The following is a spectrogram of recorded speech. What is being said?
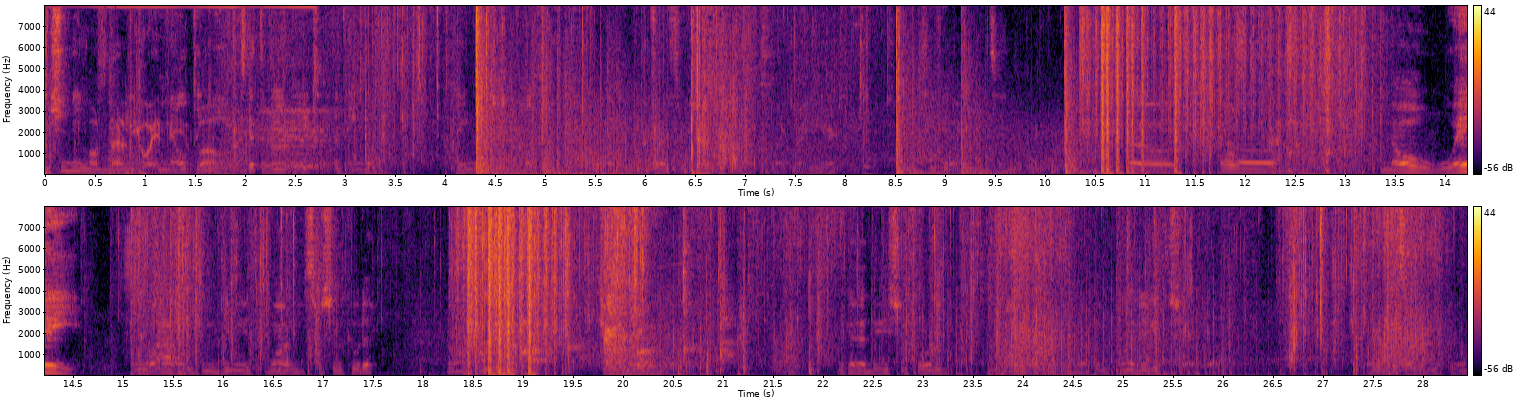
He should be Hostile mel- UAV melting me above. He's got the VP, the dingo. Dingo is just melting me. Like right here. See if he like runs in. Hello. Hello. No way. Wow, he can give me the wow, you switch to the? Can't. I think I had the HG40. Oh, I did get the shot. Would be something cool.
